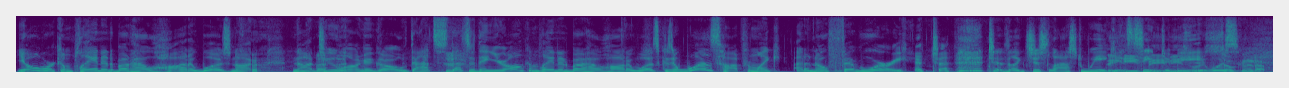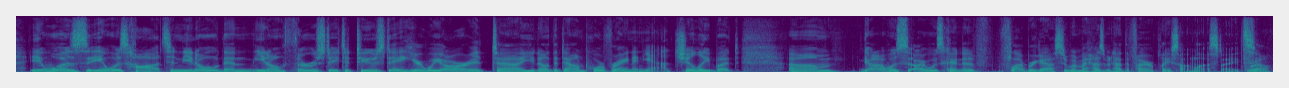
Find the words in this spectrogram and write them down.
y'all were complaining about how hot it was not not too long ago. That's that's the thing. You're all complaining about how hot it was because it was hot from like I don't know February to, to like just last week. The it seemed to be. it was soaking it up. It was it was hot, and you know then you know Thursday to Tuesday here we are at uh, you know the downpour of rain and yeah chilly, but um, yeah I was I was kind of flabbergasted when my husband had the fireplace on last night. So. Well,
